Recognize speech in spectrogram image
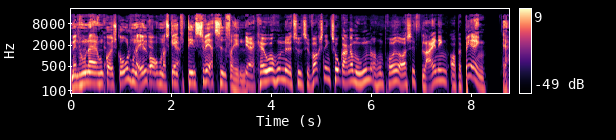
Men hun, er, hun går i skole, hun er 11 Ja. år, hun har skæg. Ja. Det er en svær tid for hende. Ja, Kaur, hun øh, tydede til voksning to gange om ugen, og hun prøvede også blegning og barbering. Ja.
